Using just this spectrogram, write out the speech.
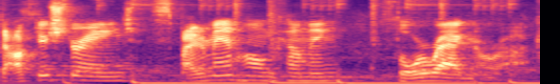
Doctor Strange, Spider-Man: Homecoming, Thor: Ragnarok,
